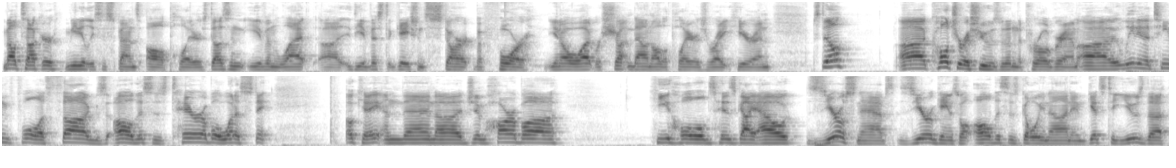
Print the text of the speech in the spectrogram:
Mel Tucker immediately suspends all players, doesn't even let uh, the investigation start before, you know what, we're shutting down all the players right here. And still, uh, culture issues within the program. Uh, leading a team full of thugs. Oh, this is terrible. What a stain. Okay, and then uh, Jim Harbaugh, he holds his guy out zero snaps, zero games while all this is going on, and gets to use the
